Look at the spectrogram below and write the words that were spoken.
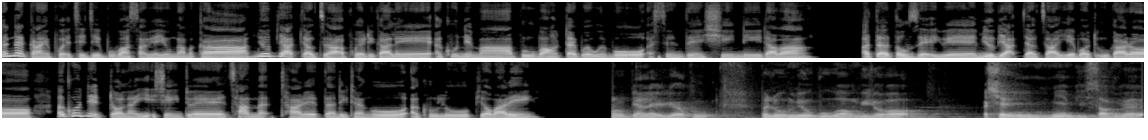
လက်နက်ကင်အဖွဲ့အချင်းချင်းပူးပေါင်းဆောင်ရွက်ရုံသာမကမြို့ပြပျောက်ကြားအဖွဲ့တွေကလည်းအခုနှစ်မှာပူးပေါင်းတိုက်ပွဲဝင်ဖို့အစဉ်သင့်ရှိနေတာပါ။အသက်30အရွယ်မြို့ပြပျောက်ကြားရဲဘော်တူကတော့အခုနှစ်တော်လန်ရေးအချိန်တွေချမှတ်ထားတဲ့တန်တိထံကိုအခုလိုပြောပါတယ်။ကျွန်တော်ပြန်လဲပြီးတော့အခုဘယ်လိုမျိုးပူပေါင်းပြီးတော့အချိန်မြင့်ပြီးဆောင်ရွက်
